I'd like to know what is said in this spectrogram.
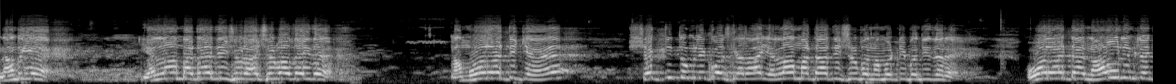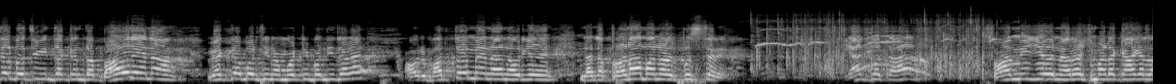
ನಮಗೆ ಎಲ್ಲಾ ಮಠಾಧೀಶರ ಆಶೀರ್ವಾದ ಇದೆ. ನಮ್ಮ ಹೋರಾಟಕ್ಕೆ ಶಕ್ತಿ ತುಂಬಲಿಕ್ಕೋಸ್ಕರ ಎಲ್ಲಾ ಮಠಾಧೀಶರು ನಮ್ಮೊಟ್ಟಿಗೆ ಬಂದಿದ್ದಾರೆ. ಹೋರಾಟ ನಾವು ನಿಮ್ ಜೊತೆ ಬರ್ತೀವಿ ಅಂತಕ್ಕಂಥ ಭಾವನೆಯನ್ನ ವ್ಯಕ್ತಪಡಿಸಿ ನಮ್ಮೊಟ್ಟಿಗೆ ಬಂದಿದ್ದಾರೆ. ಅವ್ರು ಮತ್ತೊಮ್ಮೆ ನಾನು ಅವ್ರಿಗೆ ನನ್ನ ಪ್ರಣಾಮನ ಅರ್ಪಿಸ್ತೇನೆ. ಯಾಕೆ ಗೊತ್ತಾ? ಸ್ವಾಮೀಜಿಯವ್ರನ್ನ ಅರೆಸ್ಟ್ ಮಾಡಕ್ ಆಗಲ್ಲ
